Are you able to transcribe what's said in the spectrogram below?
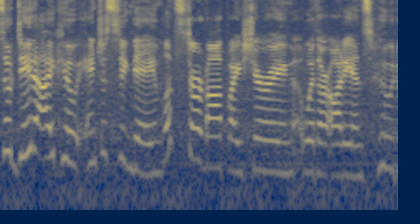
So Data Dataiku, interesting name. Let's start off by sharing with our audience who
